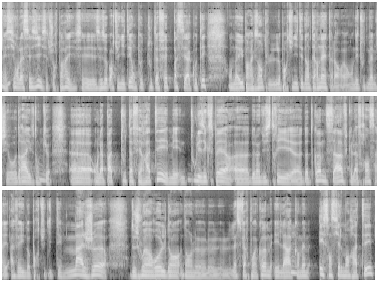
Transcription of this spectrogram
et si on la saisit, c'est toujours pareil. Ces, ces, opportunités, on peut tout à fait passer à côté. On a eu par exemple l'opportunité d'Internet. Alors on est tout de même chez ODrive, donc mmh. euh, on l'a pas tout à fait raté, mais mmh. tous les experts euh, de l'industrie euh, .com savent que la France avait une opportunité majeure de jouer un rôle dans, dans le, le, le la sphère.com et l'a mmh. quand même essentiellement raté.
